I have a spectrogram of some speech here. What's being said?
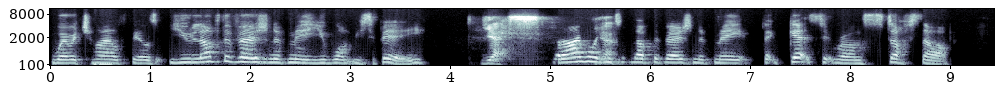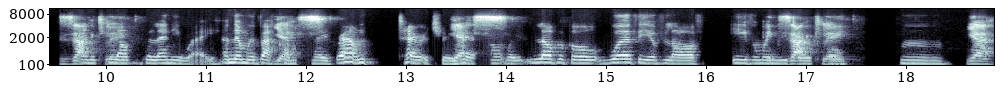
where a child feels you love the version of me you want me to be. Yes. But I want yeah. you to love the version of me that gets it wrong, stuffs up. Exactly. And lovable anyway. And then we're back yes. on playground territory, yes. Here, aren't we? Lovable, worthy of love, even when exactly. you hmm. Yeah.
